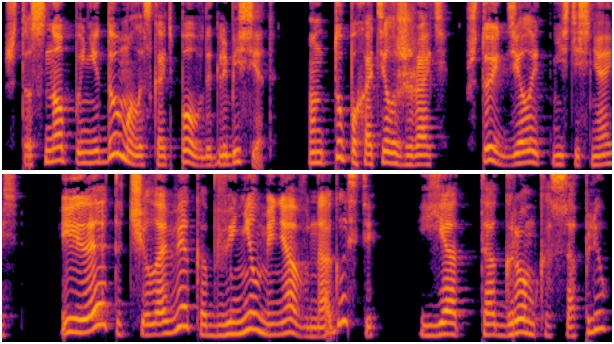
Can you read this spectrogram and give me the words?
что Сноп и не думал искать поводы для бесед. Он тупо хотел жрать, что и делает, не стесняясь. И этот человек обвинил меня в наглости? Я так громко соплю,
